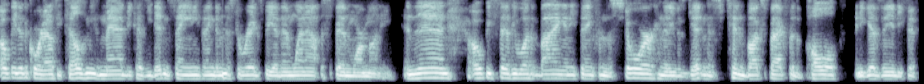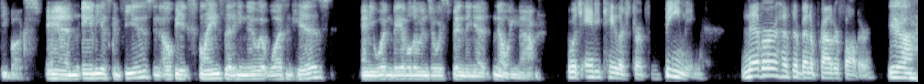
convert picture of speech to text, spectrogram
Opie to the courthouse. He tells him he's mad because he didn't say anything to Mr. Rigsby and then went out to spend more money. And then Opie says he wasn't buying anything from the store and that he was getting his 10 bucks back for the pole and he gives Andy 50 bucks. And Andy is confused, and Opie explains that he knew it wasn't his and he wouldn't be able to enjoy spending it knowing that. Which Andy Taylor starts beaming. Never has there been a prouder father. Yeah,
